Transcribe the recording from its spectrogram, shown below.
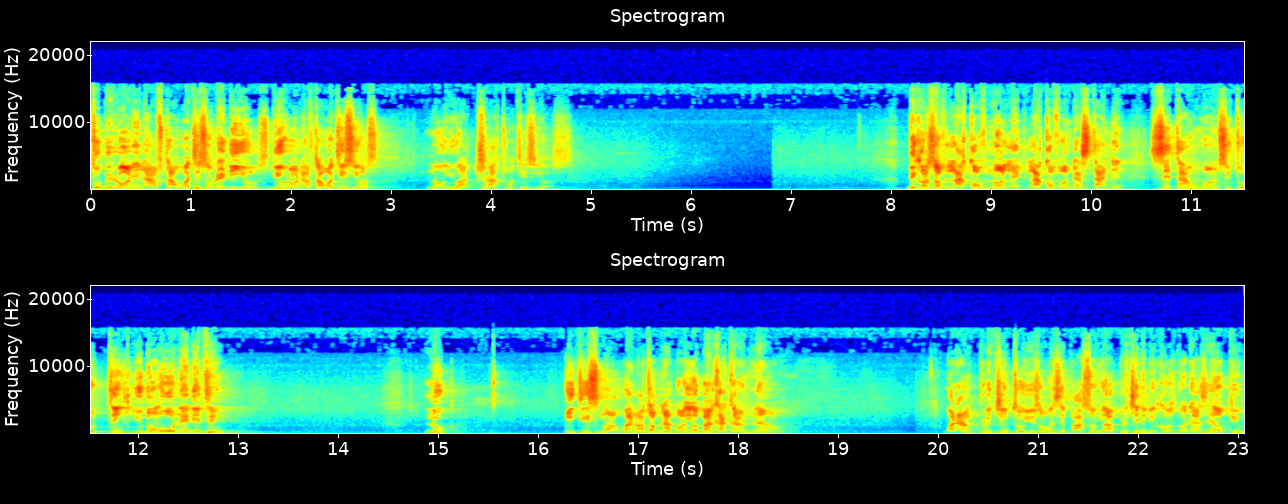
To be running after what is already yours. Do you run after what is yours? No, you attract what is yours. Because of lack of knowledge, lack of understanding, Satan wants you to think you don't own anything. Look, it is not, we're not talking about your bank account now. What I'm preaching to you, someone say, Pastor, you are preaching it because God has helped you.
